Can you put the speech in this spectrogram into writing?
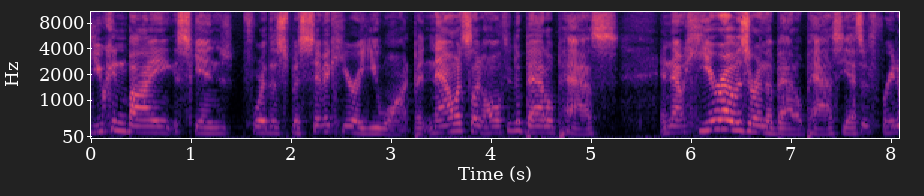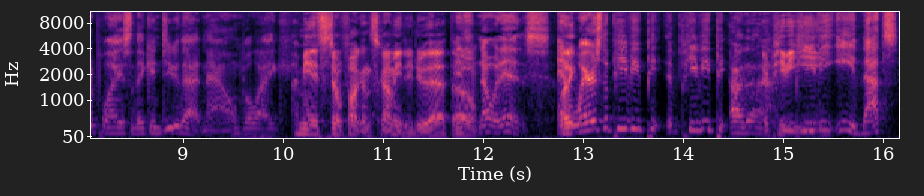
you can buy skins for the specific hero you want. But now it's like all through the battle pass. And now heroes are in the battle pass. Yes, it's free to play, so they can do that now. But like, I mean, it's still fucking scummy to do that though. no, it is. And Like- where's the PvP? PvP? Uh, the PvE. PvE. That's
